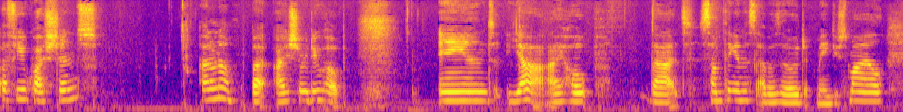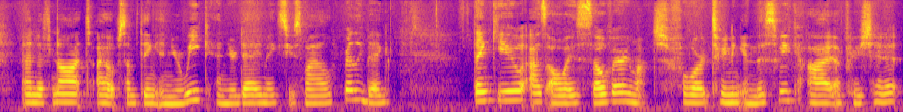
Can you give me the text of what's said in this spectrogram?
a few questions I don't know, but I sure do hope. And yeah, I hope that something in this episode made you smile. And if not, I hope something in your week and your day makes you smile really big. Thank you, as always, so very much for tuning in this week. I appreciate it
